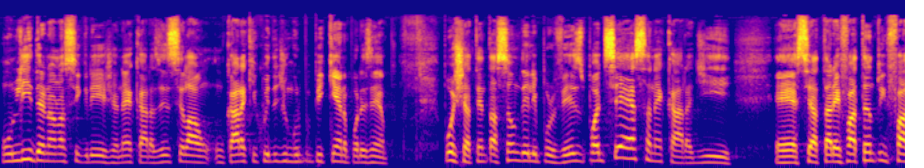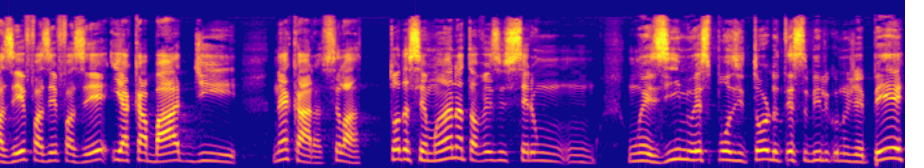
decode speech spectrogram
um líder na nossa igreja, né, cara? Às vezes, sei lá, um, um cara que cuida de um grupo pequeno, por exemplo. Poxa, a tentação dele, por vezes, pode ser essa, né, cara? De eh, se atarefar tanto em fazer, fazer, fazer e acabar de, né, cara, sei lá, toda semana, talvez ser um, um, um exímio expositor do texto bíblico no GP,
